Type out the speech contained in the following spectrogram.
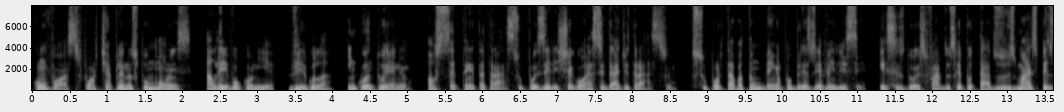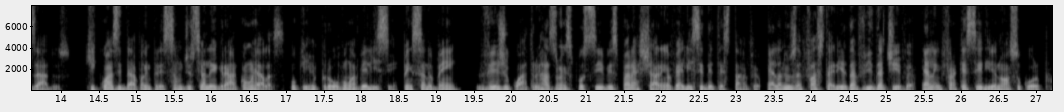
com voz forte a plenos pulmões, a lei Volconia, vírgula, enquanto Enio, aos 70 traço pois ele chegou à cidade traço, suportava tão bem a pobreza e a velhice, esses dois fardos reputados os mais pesados, que quase dava a impressão de se alegrar com elas. O que reprovam a velhice. Pensando bem, Vejo quatro razões possíveis para acharem a velhice detestável. Ela nos afastaria da vida ativa. Ela enfraqueceria nosso corpo.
